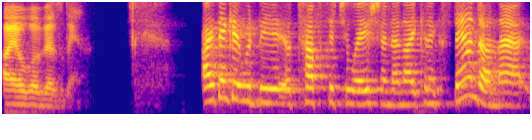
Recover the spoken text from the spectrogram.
Iowa Wesleyan? I think it would be a tough situation, and I can expand on that.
